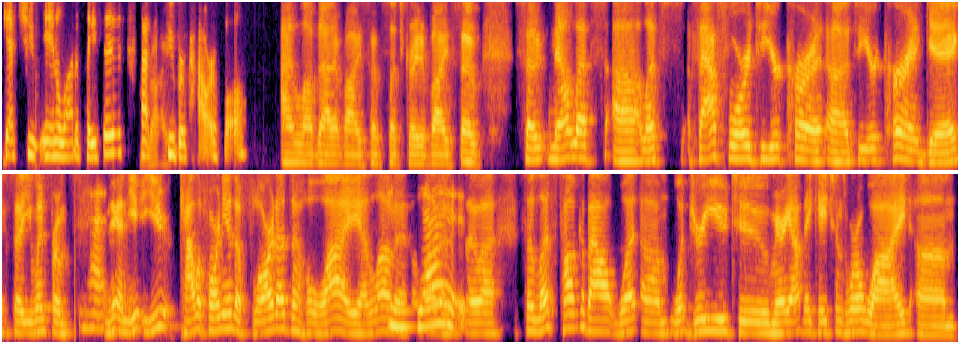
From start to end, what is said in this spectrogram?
gets you in a lot of places that's right. super powerful I love that advice. That's such great advice. So, so now let's uh, let's fast forward to your current uh, to your current gig. So you went from yes. man, you you California to Florida to Hawaii. I love it. I yes. Love it. So uh, so let's talk about what um what drew you to Marriott Vacations Worldwide. Um,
